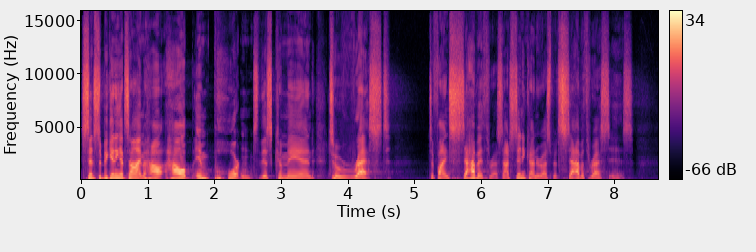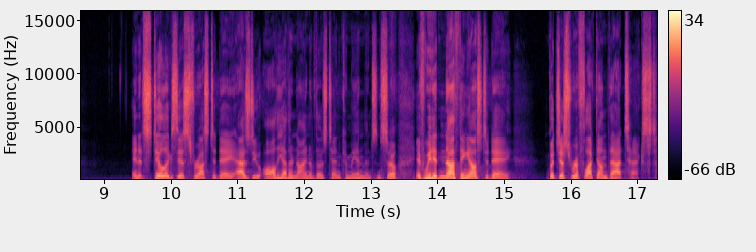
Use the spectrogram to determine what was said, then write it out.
since the beginning of time, how, how important this command to rest, to find Sabbath rest, not just any kind of rest, but Sabbath rest is. And it still exists for us today, as do all the other nine of those Ten Commandments. And so, if we did nothing else today but just reflect on that text,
